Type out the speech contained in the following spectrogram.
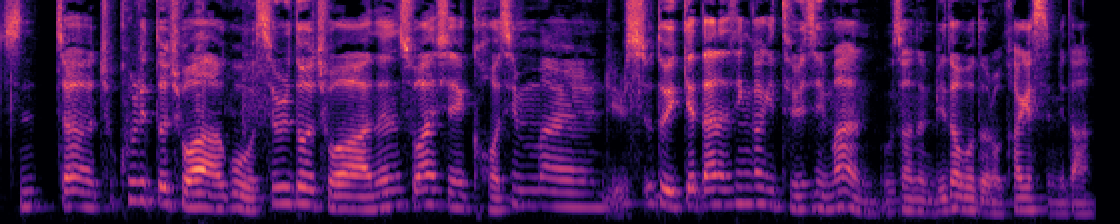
진짜 초콜릿도 좋아하고 술도 좋아하는 수환 씨의 거짓말일 수도 있겠다는 생각이 들지만 우선은 믿어보도록 하겠습니다.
